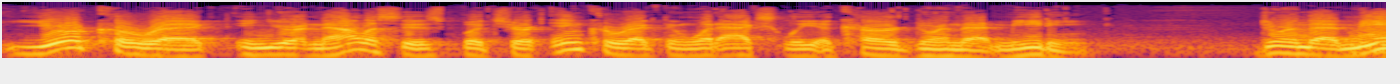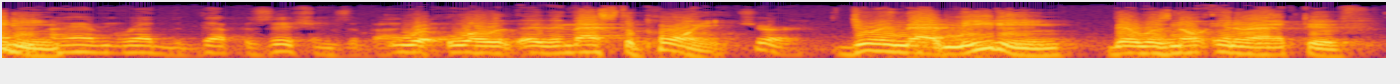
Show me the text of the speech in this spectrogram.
you're correct in your analysis, but you're incorrect in what actually occurred during that meeting. During that meeting, I haven't read the depositions about well, that. well, and that's the point. Sure. during that meeting, there was no interactive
